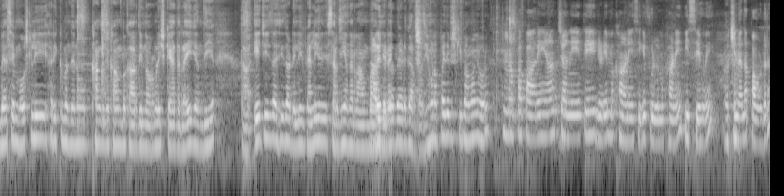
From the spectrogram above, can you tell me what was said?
ਵੈਸੇ ਮੋਸਟਲੀ ਹਰ ਇੱਕ ਬੰਦੇ ਨੂੰ ਖੰਘ ਜ਼ੁਕਾਮ ਬੁਖਾਰ ਦੀ ਨਾਰਮਲੀ ਸ਼ਿਕਾਇਤ ਰਹੀ ਜਾਂਦੀ ਹੈ ਤਾਂ ਇਹ ਚੀਜ਼ ਅਸੀਂ ਤੁਹਾਡੇ ਲਈ ਪਹਿਲੀ ਸਰਦੀਆਂ ਦਾ ਰਾਮਬਾਣ ਜਿਹੜਾ ਐਡ ਕਰਤਾ ਸੀ। ਹੁਣ ਆਪਾਂ ਇਹਦੇ ਵਿੱਚ ਕੀ ਪਾਵਾਂਗੇ ਹੋਰ? ਹੁਣ ਆਪਾਂ ਪਾ ਰਹੇ ਹਾਂ ਚਨੇ ਤੇ ਜਿਹੜੇ ਮਖਾਣੇ ਸੀਗੇ ਫੁੱਲ ਮਖਾਣੇ ਪੀਸੇ ਹੋਏ। ਇਹਨਾਂ ਦਾ ਪਾਊਡਰ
